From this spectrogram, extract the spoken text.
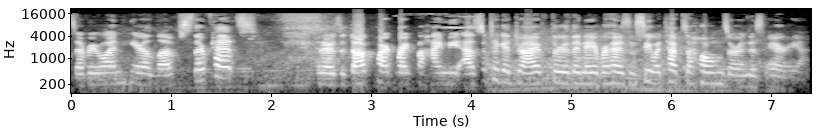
As everyone here loves their pets. And there's a dog park right behind me as we take a drive through the neighborhoods and see what types of homes are in this area.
